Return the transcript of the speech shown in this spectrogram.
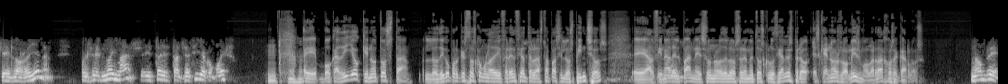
que lo rellenan. Pues eh, no hay más, esto es tan sencillo como eso. Mm. Eh, bocadillo que no tosta. Lo digo porque esto es como la diferencia entre las tapas y los pinchos. Eh, al final el pan es uno de los elementos cruciales, pero es que no es lo mismo, ¿verdad, José Carlos? No, hombre,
